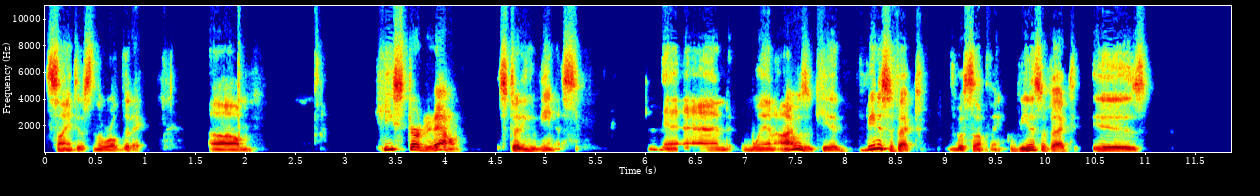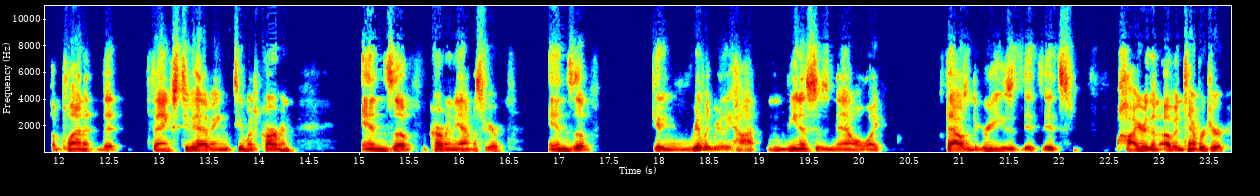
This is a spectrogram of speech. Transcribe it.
scientist in the world today. Um, he started out studying Venus. Mhm. And when I was a kid, Venus effect was something. Venus effect is a planet that, thanks to having too much carbon, ends up carbon in the atmosphere, ends up getting really, really hot. And Venus is now like thousand degrees. It, it's higher than oven temperature,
